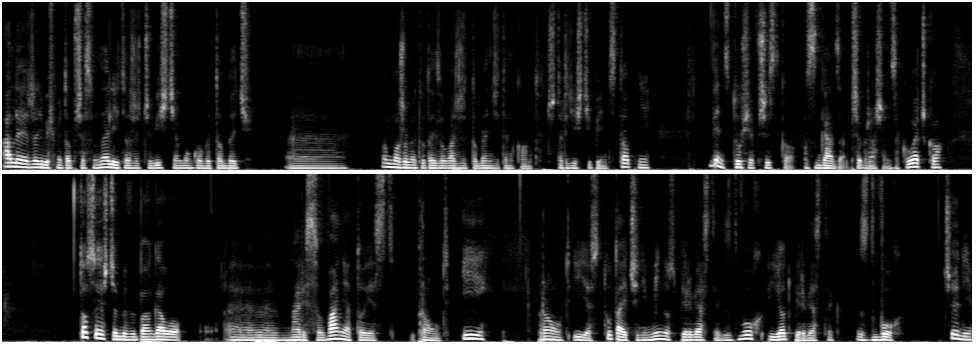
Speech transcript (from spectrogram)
Ale jeżeli byśmy to przesunęli, to rzeczywiście mogłoby to być, e, no możemy tutaj zauważyć, że to będzie ten kąt 45 stopni, więc tu się wszystko zgadza. Przepraszam za kółeczko. To, co jeszcze by wymagało e, narysowania, to jest prąd I. Prąd I jest tutaj, czyli minus pierwiastek z 2 i J pierwiastek z 2, czyli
